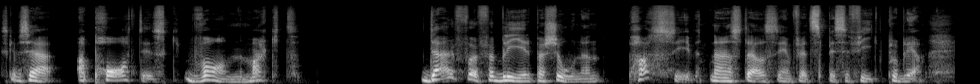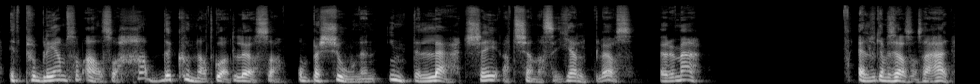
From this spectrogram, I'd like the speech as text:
ska vi säga, apatisk vanmakt. Därför förblir personen passiv när den ställs inför ett specifikt problem. Ett problem som alltså hade kunnat gå att lösa om personen inte lärt sig att känna sig hjälplös. Är du med? Eller så kan vi säga som så här,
